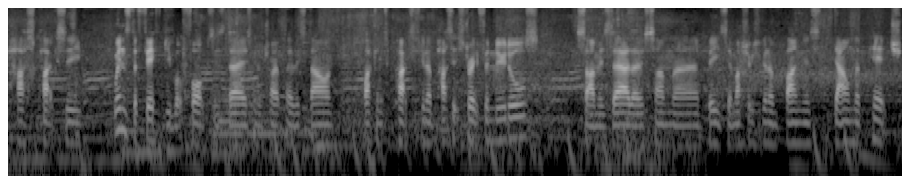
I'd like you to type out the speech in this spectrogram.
past Paxi. Wins the 50, but Fox is there. He's going to try and play this down. Back into Paxi. He's going to pass it straight for Noodles. Sam is there though. Sam uh, beats him. Asterix is going to bang this down the pitch.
